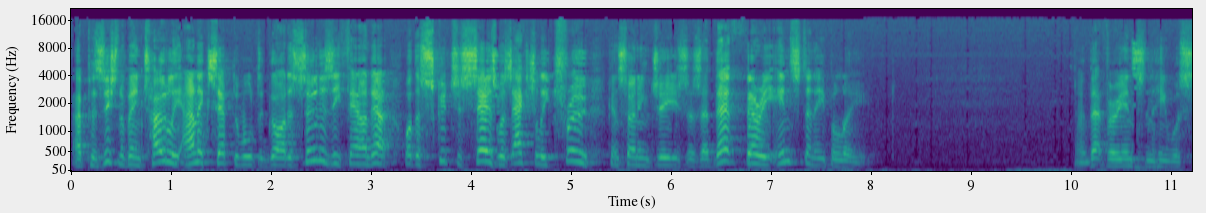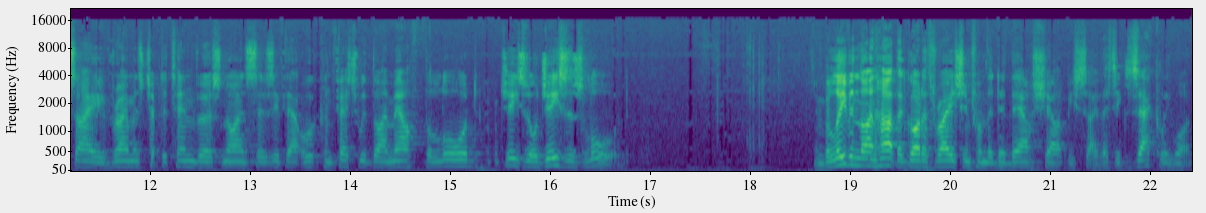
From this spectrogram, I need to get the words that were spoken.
a, position of being totally unacceptable to God, as soon as he found out what the scripture says was actually true concerning Jesus, at that very instant he believed. And at that very instant he was saved. Romans chapter 10, verse 9 says, If thou wilt confess with thy mouth the Lord Jesus, or Jesus Lord, and believe in thine heart that God hath raised him from the dead, thou shalt be saved. That's exactly what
